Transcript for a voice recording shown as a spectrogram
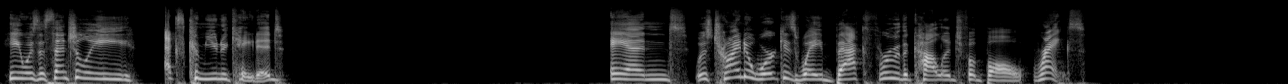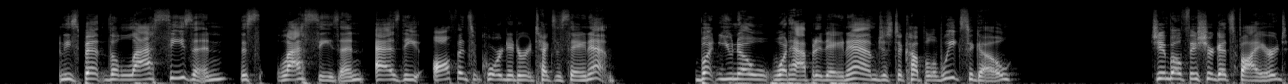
He was essentially excommunicated and was trying to work his way back through the college football ranks. And he spent the last season, this last season, as the offensive coordinator at Texas A&M. But you know what happened at A&M just a couple of weeks ago. Jimbo Fisher gets fired.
